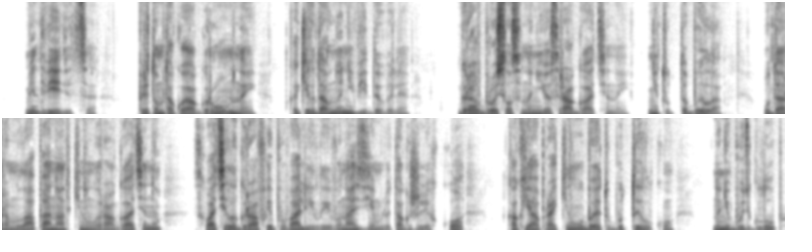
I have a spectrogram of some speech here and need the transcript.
— медведицы — притом такой огромной, каких давно не видывали. Граф бросился на нее с рогатиной. Не тут-то было. Ударом лапы она откинула рогатину, схватила графа и повалила его на землю так же легко, как я опрокинул бы эту бутылку, но не будь глуп,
